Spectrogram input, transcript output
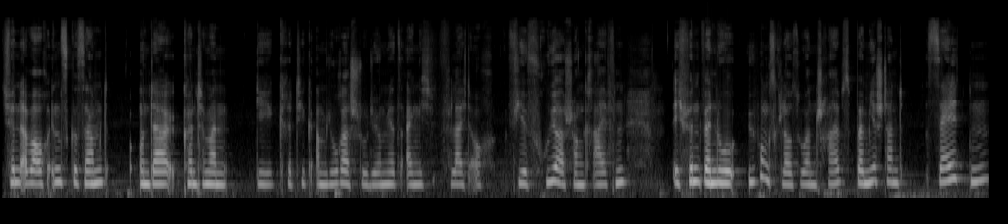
Ich finde aber auch insgesamt, und da könnte man die Kritik am Jurastudium jetzt eigentlich vielleicht auch viel früher schon greifen. Ich finde, wenn du Übungsklausuren schreibst, bei mir stand selten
